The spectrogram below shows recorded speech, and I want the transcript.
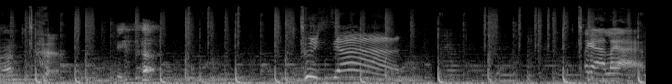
on. Yeah. Who's that? Look at, look at.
